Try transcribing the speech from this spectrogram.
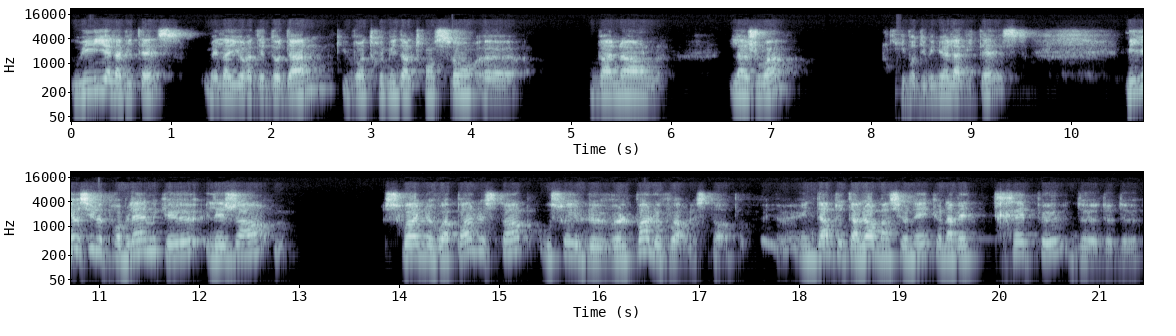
oui, il y a la vitesse, mais là, il y aura des dodanes qui vont être mis dans le tronçon euh, Van Horn, La Joie, qui vont diminuer la vitesse. Mais il y a aussi le problème que les gens, soit ils ne voient pas le stop, ou soit ils ne veulent pas le voir, le stop. Une dame tout à l'heure mentionnait qu'on avait très peu de, de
